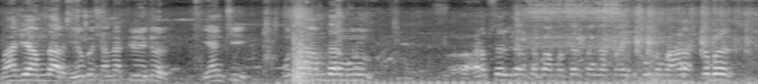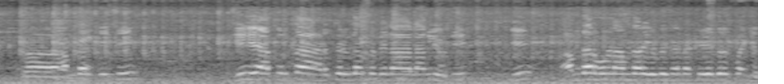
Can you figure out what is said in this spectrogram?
माजी आमदार योगेश अण्णा टिळेकर यांची पुन्हा आमदार म्हणून हडपसर विधानसभा मतदारसंघात नाही पूर्ण महाराष्ट्रभर आमदारकीची जी आतुरता हडपसर विधानसभेला लागली होती की आमदार म्हणून आमदार योगेश अण्णा टिळेकरच पाहिजे.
